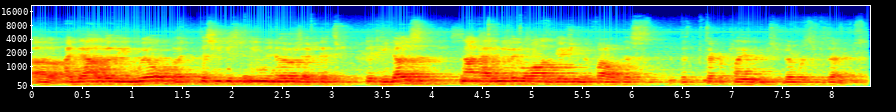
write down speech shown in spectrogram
Uh, I doubt whether he will, but this, you just need to know that that he does not have any legal obligation to follow this, this particular plan that Mr. Dover presented.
